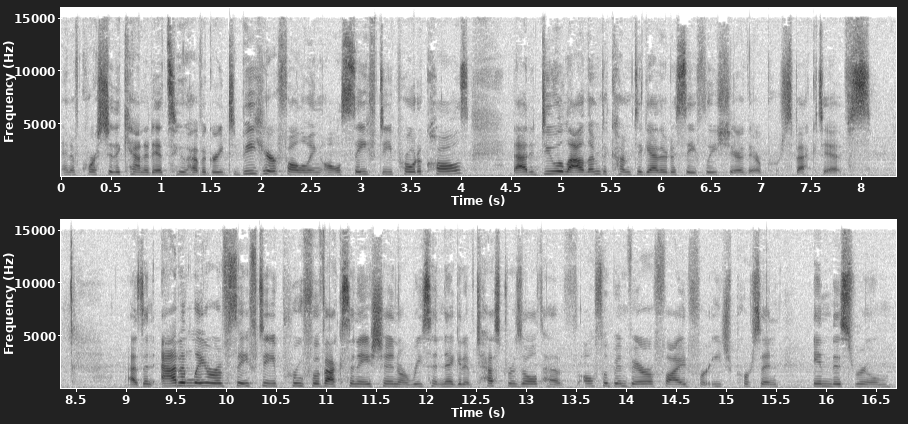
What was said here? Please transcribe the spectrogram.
and of course to the candidates who have agreed to be here following all safety protocols that do allow them to come together to safely share their perspectives. As an added layer of safety, proof of vaccination or recent negative test result have also been verified for each person in this room,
